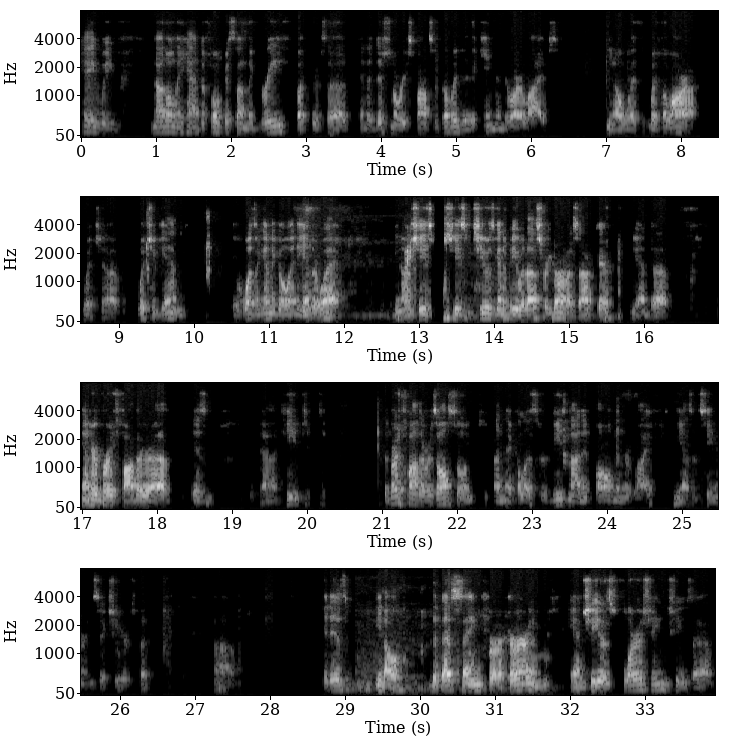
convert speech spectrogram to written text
hey, we not only had to focus on the grief, but there's a, an additional responsibility that came into our lives, you know, with with Elara, which uh, which again, it wasn't going to go any other way. You know, right. she's she's she was going to be with us regardless. out there, and uh, and her birth father uh, is uh, he the birth father was also a Nicholas. He's not involved in her life. He hasn't seen her in six years, but uh, it is, you know, the best thing for her, and and she is flourishing. She's uh,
